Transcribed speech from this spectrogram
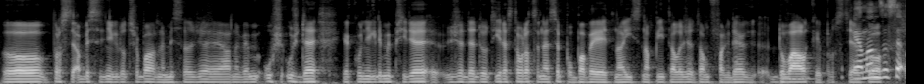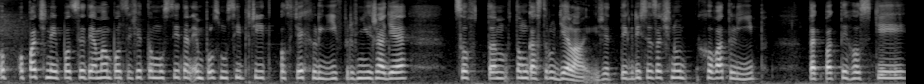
uh, prostě, aby si někdo třeba nemyslel, že já nevím, už, už jde, jako někdy mi přijde, že jde do té restaurace ne se pobavit, najíst, napít, ale že tam fakt jde do hmm. války prostě. Já jako... mám zase opačný pocit, já mám pocit, že to musí, ten impuls musí přijít od těch lidí v první řadě, co v tom, v tom gastru dělají. Že ty, když se začnou chovat líp, tak pak ty hosti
